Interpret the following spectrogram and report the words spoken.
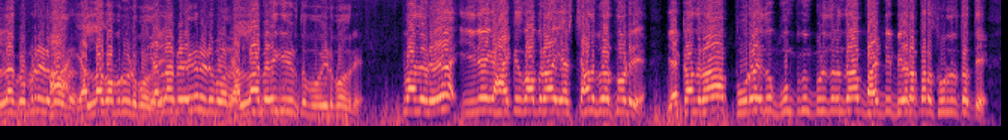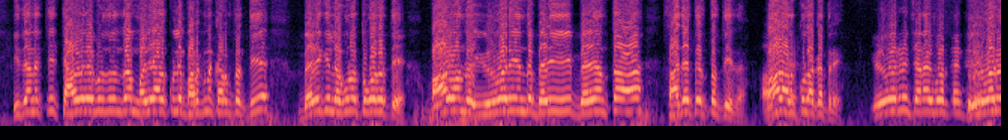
ಎಲ್ಲಾ ಗೊಬ್ಬರ ಇಡ್ಬೋದು. ಎಲ್ಲಾ ಗೊಬ್ಬರ ಇಡ್ಬೋದು. ಎಲ್ಲಾ ಬೆಳೆಗೂ ಇಡ್ಬೋದು. ಎಲ್ಲಾ ಬೆಳಿಗ್ಗೆ ಇಡ್ತಬೋ ಇಡ್ಬೋದ್ರಿ. ಬಂದ್ರಿ ಈನೇಗ ಹಾಕಿದ ಗೊಬ್ಬರ ಎಷ್ಟ್ ಚಂದ ಬೀಳತ್ ನೋಡ್ರಿ. ಯಾಕಂದ್ರ ಪೂರ ಇದು ಗುಂಪು ಗುಂಪು ಬಿಳಿದ್ರಿಂದ ಬಾಡ್ಡಿ ಬೇರೆ ಪರ ಸುಡಿರ್ತತಿ ಇದನ್ನತಿ ತೆಳಗೆ ಬಿಳಿದ್ರಿಂದ ಮಳೆ ಆದ್ಕೂಲೆ ಬರಗ್ನ ಕರಗ್ತತಿ ಬೆಳಿಗ್ಗೆ ಲಗುನ ತಗೋತತಿ. ಬಾಳ ಒಂದು ಇಳುವರಿಯಿಂದ ಬೆಳಿ ಬೆಳೆ ಅಂತ ಸಾಧ್ಯತೆ ಇರ್ತತಿ ಇದು. ಬಾಳ ಅನುಕೂಲ ಆಕತ್ರಿ. ಇಳುವರಿನೂ ಚೆನ್ನಾಗಿ ಬರ್ತೈತಿ ಇಳುವರಿ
